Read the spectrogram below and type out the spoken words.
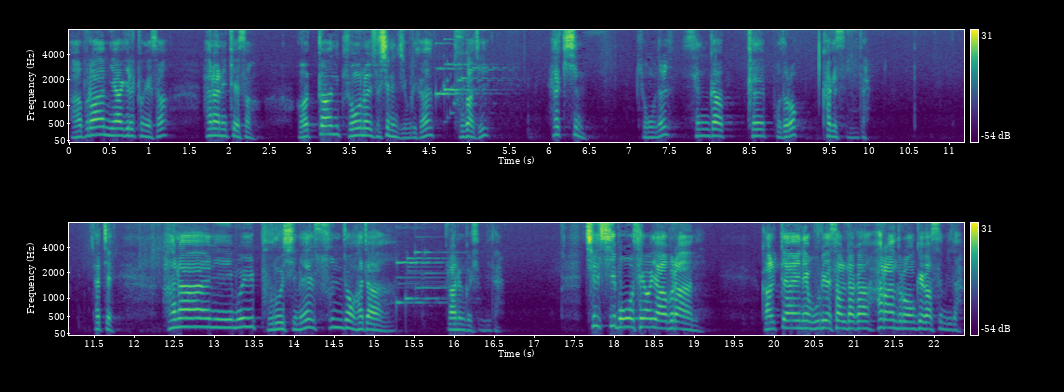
아브라함 이야기를 통해서 하나님께서 어떤 교훈을 주시는지 우리가 두 가지 핵심 교훈을 생각해 보도록 하겠습니다. 첫째, 하나님의 부르심에 순종하자라는 것입니다. 75세의 아브라함이 갈대아인의 우르에 살다가 하란으로 옮겨갔습니다.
